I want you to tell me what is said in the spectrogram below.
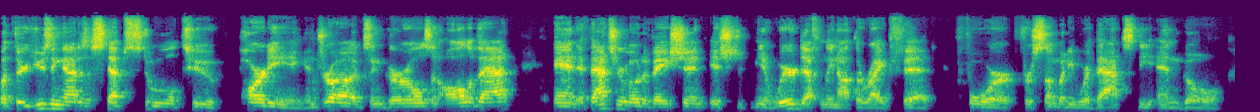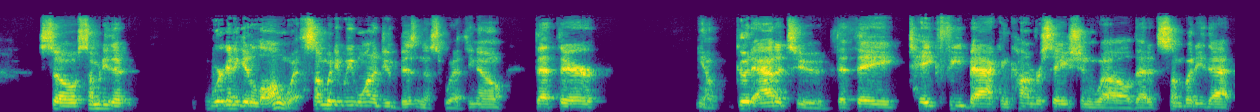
but they're using that as a step stool to partying and drugs and girls and all of that. And if that's your motivation, it's you know we're definitely not the right fit for for somebody where that's the end goal. So somebody that we're going to get along with, somebody we want to do business with, you know, that they're, you know, good attitude, that they take feedback and conversation well, that it's somebody that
